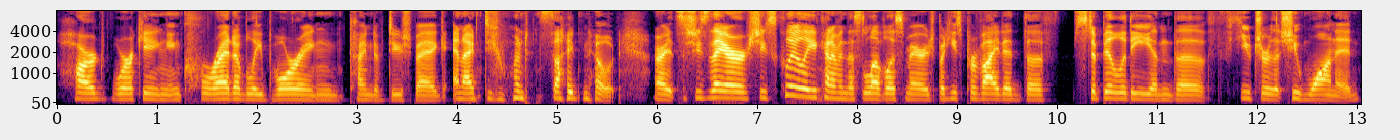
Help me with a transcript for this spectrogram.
hardworking, incredibly boring kind of douchebag. And I do want a side note. All right, so she's there. She's clearly kind of in this loveless marriage, but he's provided the stability and the future that she wanted.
